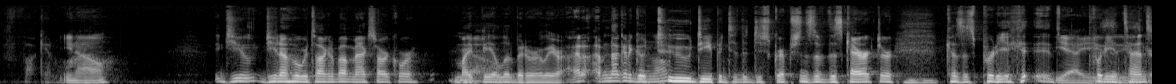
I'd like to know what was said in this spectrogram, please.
fucking You know? Do you do you know who we're talking about? Max Hardcore might be a little bit earlier. I I'm not going to go No. too deep into the descriptions of this character because it's pretty it's Yeah, pretty intense.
